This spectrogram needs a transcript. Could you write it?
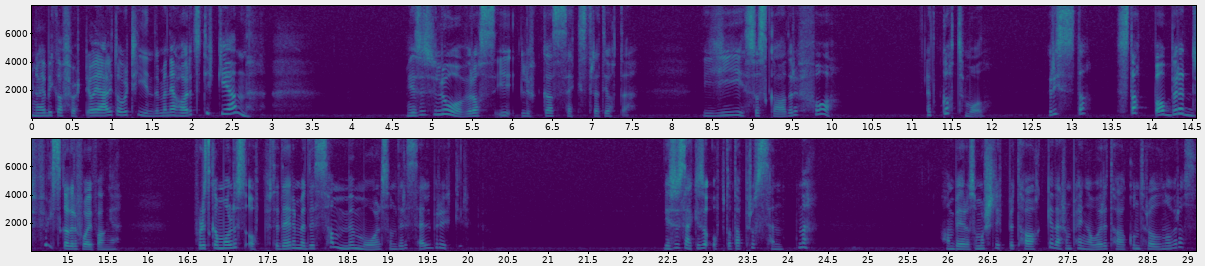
Nå er jeg bikka 40, og jeg er litt over tiende, men jeg har et stykke igjen. Jesus lover oss i Lukas 6, 38. Gi, så skal dere få. Et godt mål. Rysta, stappa og breddfull skal dere få i fanget. For det skal måles opp til dere med det samme mål som dere selv bruker. Jesus er ikke så opptatt av prosentene. Han ber oss om å slippe taket dersom penga våre tar kontrollen over oss.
